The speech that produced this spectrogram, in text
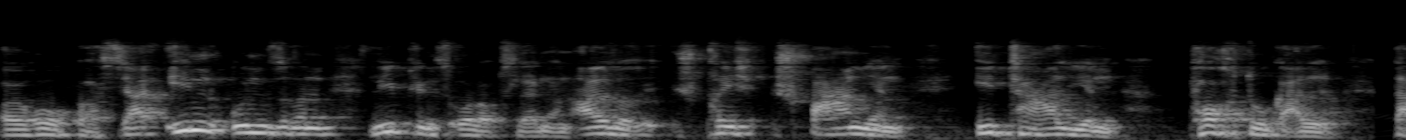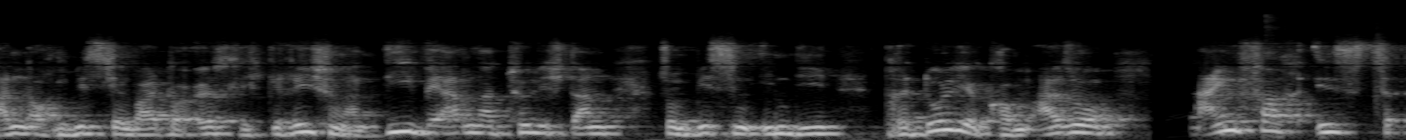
Europas, ja in unseren Lieblingsurlaubsländern, also sprich Spanien, Italien, Portugal, dann auch ein bisschen weiter östlich Griechenland, die werden natürlich dann so ein bisschen in die Bredouille kommen. Also einfach ist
